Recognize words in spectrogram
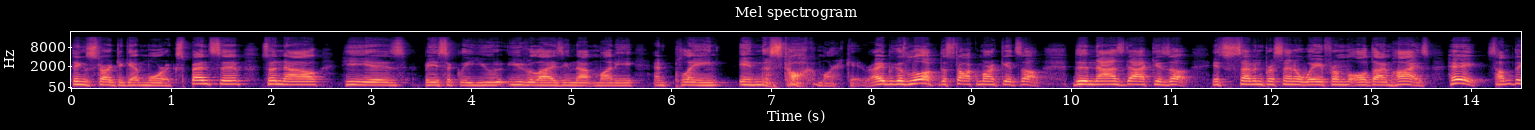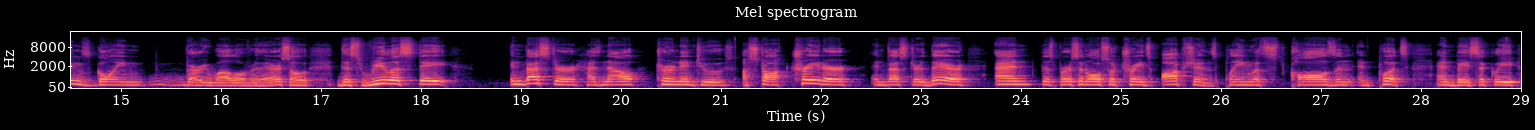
things start to get more expensive. So now he is basically utilizing that money and playing in the stock market, right? Because look, the stock market's up. The NASDAQ is up. It's 7% away from all-time highs. Hey, something's going very well over there. So this real estate investor has now turned into a stock trader investor there and this person also trades options playing with calls and, and puts and basically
